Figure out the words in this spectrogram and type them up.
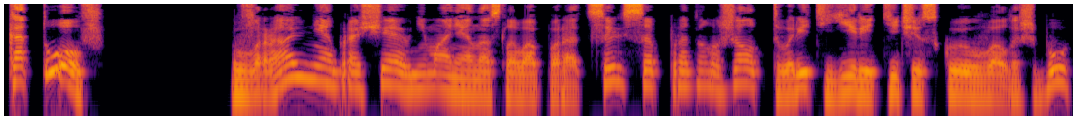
котов!» Враль, не обращая внимания на слова Парацельса, продолжал творить еретическую волшбу,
